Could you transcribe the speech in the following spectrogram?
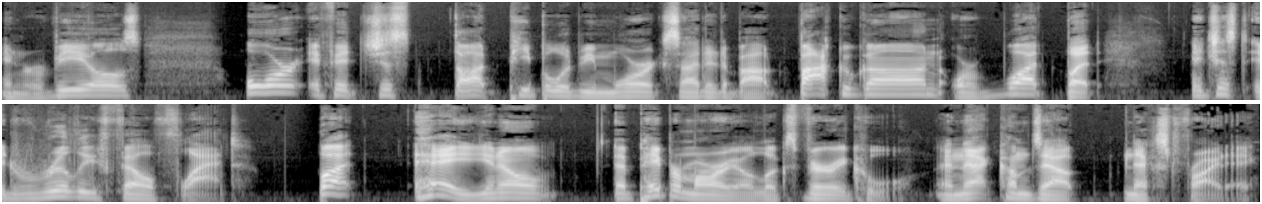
and reveals, or if it just thought people would be more excited about Bakugan or what, but it just, it really fell flat. But hey, you know, uh, Paper Mario looks very cool, and that comes out next Friday.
